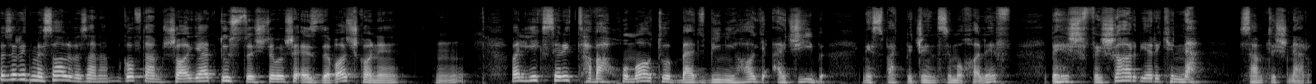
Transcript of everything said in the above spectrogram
بذارید مثال بزنم. گفتم شاید دوست داشته باشه ازدواج کنه ولی یک سری توهمات و بدبینی های عجیب نسبت به جنس مخالف بهش فشار بیاره که نه سمتش نرو.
